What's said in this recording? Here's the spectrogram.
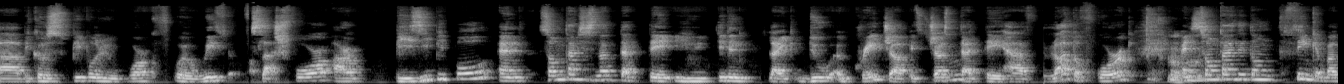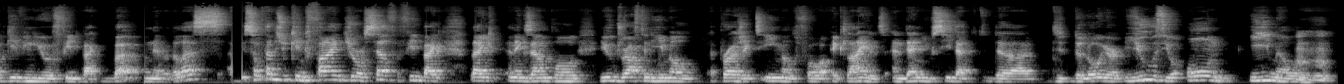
Uh, because people you work f- uh, with slash for are busy people and sometimes it's not that they you didn't like do a great job it's just that they have a lot of work and sometimes they don't think about giving you a feedback but nevertheless sometimes you can find yourself a feedback like an example you draft an email a project email for a client and then you see that the the, the lawyer use your own email Mhm.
